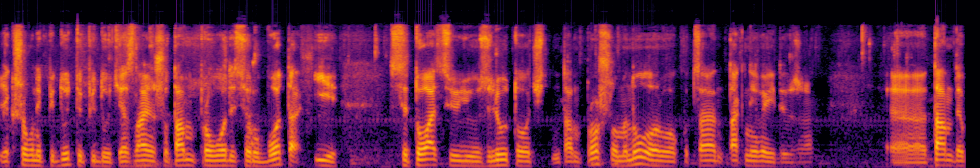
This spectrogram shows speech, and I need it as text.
Якщо вони підуть, то підуть. Я знаю, що там проводиться робота, і ситуацією з лютого там прошлого минулого року це так не вийде вже. Е, Там, де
